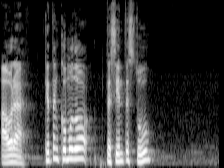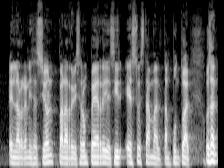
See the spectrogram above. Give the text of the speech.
ahora, ¿qué tan cómodo te sientes tú en la organización para revisar un PR y decir esto está mal, tan puntual? O sea,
